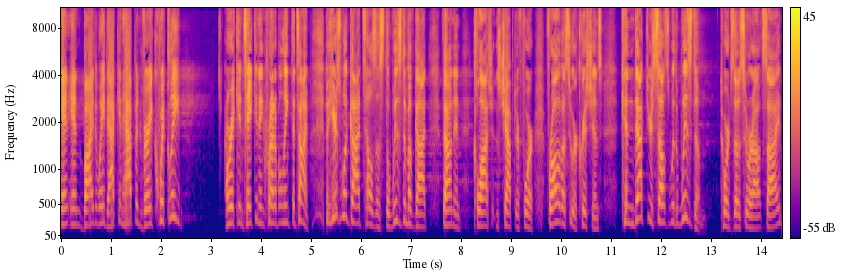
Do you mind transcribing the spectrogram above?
And, and by the way, that can happen very quickly. Or it can take an incredible length of time. But here's what God tells us the wisdom of God found in Colossians chapter 4. For all of us who are Christians, conduct yourselves with wisdom towards those who are outside,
